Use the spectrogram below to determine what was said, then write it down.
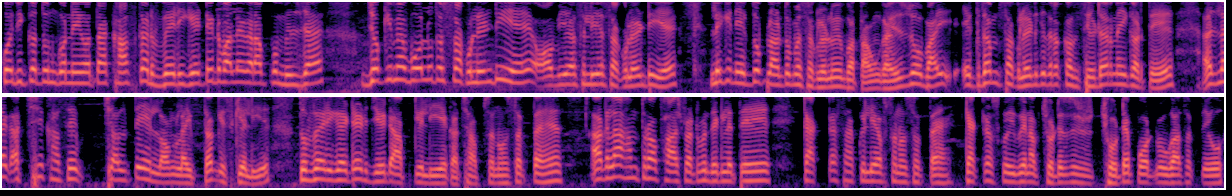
कोई दिक्कत उनको नहीं होता है खासकर वेरीगेटेड वाले अगर आपको मिल जाए, जो कि मैं बोलूँ तो सकुलेंट ही है ऑब्वियसली ये सकुलेंट ही है, लेकिन एक दो प्लांट तो मैं सकुलेंट में बताऊँगा जो भाई एकदम सकुलेंट की तरह कंसिडर नहीं करते एज लाइक अच्छे खासे चलते हैं लॉन्ग लाइफ तक इसके लिए तो वेरीगेटेड जेड आपके लिए एक अच्छा ऑप्शन हो सकता है। अगला हम थोड़ा फास्ट फास्ट में देख लेते हैं कैक्टस आपके लिए ऑप्शन हो सकता है। कैक्टस को इवन आप छोटे से छोटे पॉट में उगा सकते हो।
